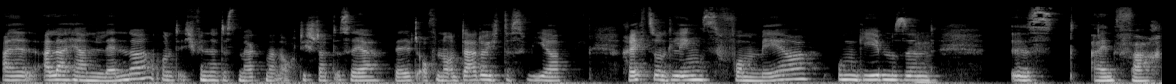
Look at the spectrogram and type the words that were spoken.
all, aller Herren Länder und ich finde, das merkt man auch. Die Stadt ist sehr weltoffen und dadurch, dass wir rechts und links vom Meer umgeben sind, mhm. ist einfach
